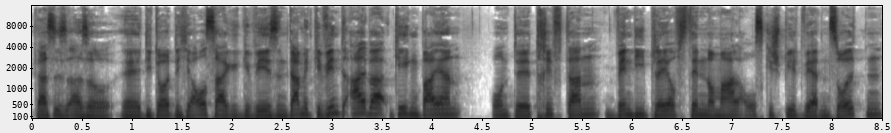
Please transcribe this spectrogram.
Das ist also äh, die deutliche Aussage gewesen. Damit gewinnt Alba gegen Bayern und äh, trifft dann, wenn die Playoffs denn normal ausgespielt werden sollten,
